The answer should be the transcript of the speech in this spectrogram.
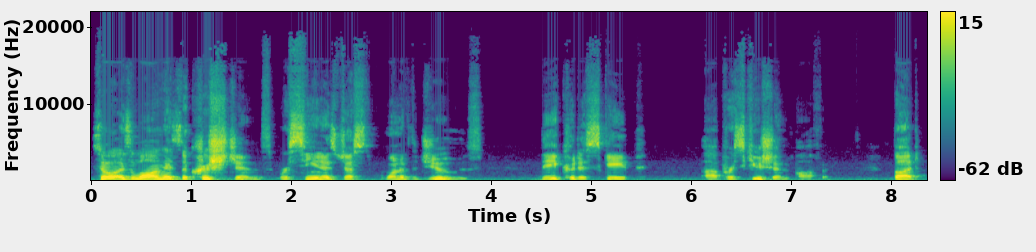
So as long as the Christians were seen as just one of the Jews, they could escape uh, persecution often. But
